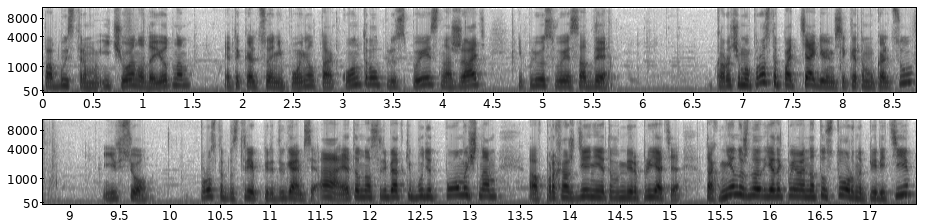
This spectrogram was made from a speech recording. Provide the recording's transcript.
по-быстрому. И что оно дает нам? Это кольцо не понял. Так, Ctrl плюс Space, нажать и плюс VSAD. Короче, мы просто подтягиваемся к этому кольцу. И все просто быстрее передвигаемся. А, это у нас, ребятки, будет помощь нам а, в прохождении этого мероприятия. Так, мне нужно, я так понимаю, на ту сторону перейти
